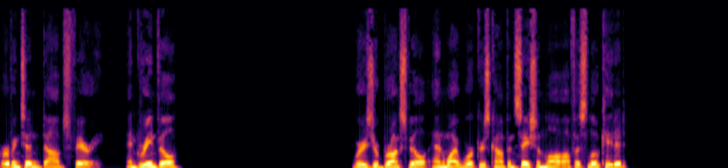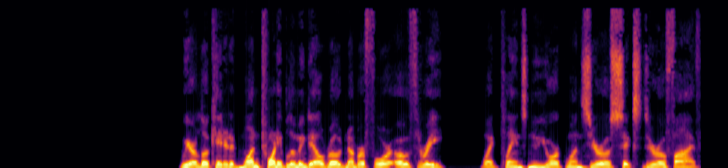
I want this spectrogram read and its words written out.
Irvington, Dobbs Ferry, and Greenville. Where is your Bronxville NY Workers' Compensation Law Office located? We are located at 120 Bloomingdale Road number 403, White Plains, New York 10605,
